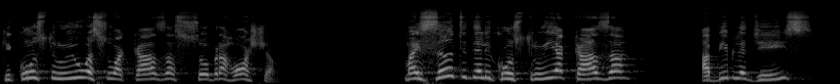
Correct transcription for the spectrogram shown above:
que construiu a sua casa sobre a rocha. Mas antes dele construir a casa, a Bíblia diz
